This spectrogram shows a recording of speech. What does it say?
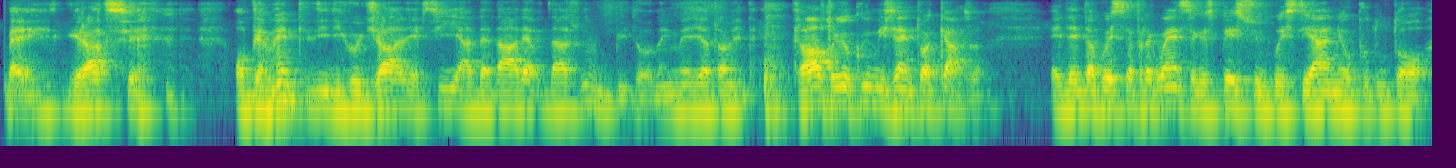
Beh, grazie. Ovviamente ti dico già sì da, da, da subito, da immediatamente. Tra l'altro io qui mi sento a casa ed è da queste frequenze che spesso in questi anni ho potuto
